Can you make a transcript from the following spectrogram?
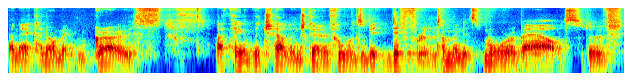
and economic growth. I think the challenge going forward is a bit different. I mean, it's more about sort of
